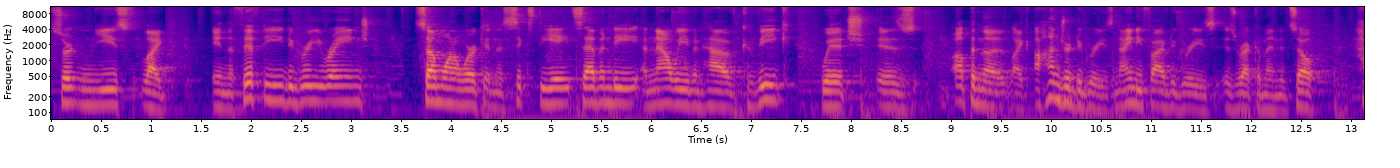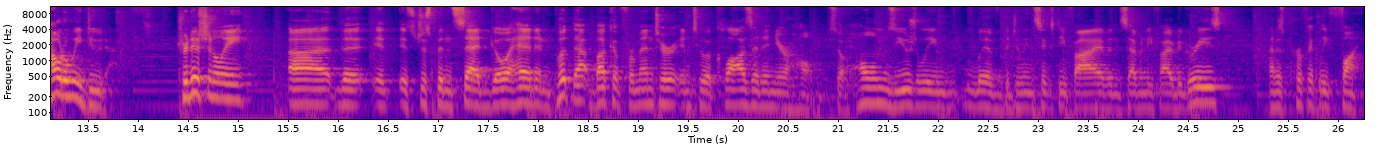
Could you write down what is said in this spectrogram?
certain yeast like in the 50 degree range, some want to work in the 68, 70, and now we even have Kveik, which is up in the like 100 degrees, 95 degrees is recommended. So how do we do that? Traditionally, uh, the, it, it's just been said, go ahead and put that bucket fermenter into a closet in your home. So homes usually live between 65 and 75 degrees. That is perfectly fine.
